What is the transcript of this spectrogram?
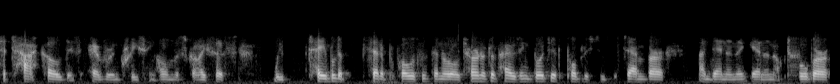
to tackle this ever increasing homeless crisis. We tabled a set of proposals in our alternative housing budget published in September and then again in October.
